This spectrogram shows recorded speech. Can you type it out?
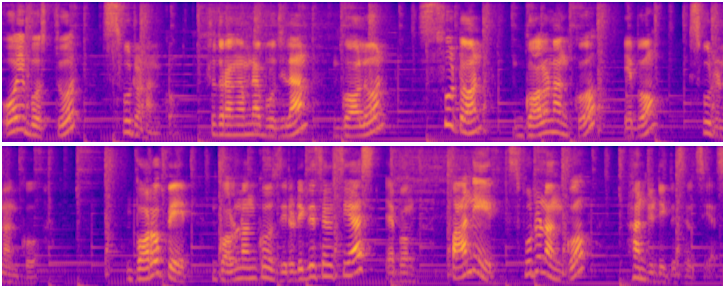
ওই বস্তুর স্ফুটনাঙ্ক। সুতরাং আমরা বুঝলাম গলন, স্ফুটন, গলনাঙ্ক এবং স্ফুটনাঙ্ক। বরফের গলনাঙ্ক জিরো ডিগ্রি সেলসিয়াস এবং পানির স্ফুটনাঙ্ক হান্ড্রেড ডিগ্রি সেলসিয়াস।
